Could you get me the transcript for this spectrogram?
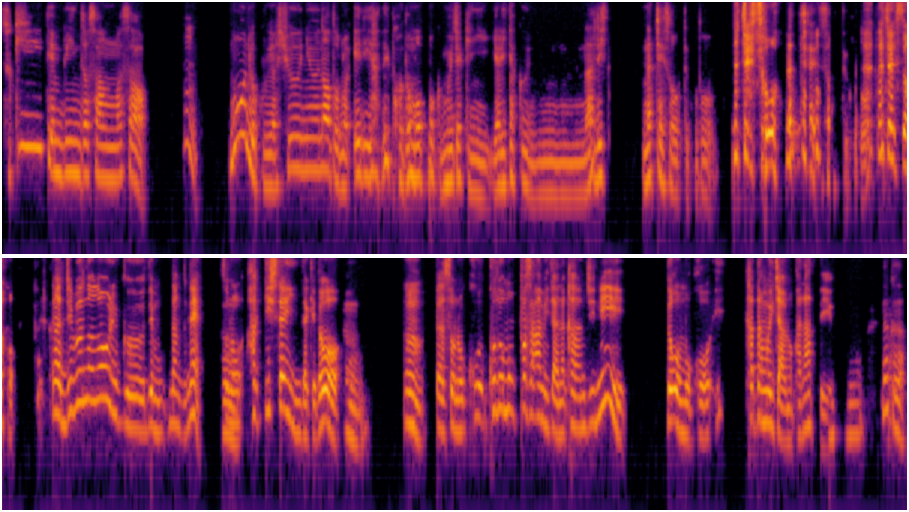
月天秤座さんはさ、うん能力や収入などのエリアで子供っぽく無邪気にやりたくなり、なっちゃいそうってことなっちゃいそう。なっちゃいそうってこと？なっちゃいそう。だから自分の能力でもなんかね、そのうん発揮したいんだけど、うん。うん。だからそのこ子供っぽさみたいな感じに、どうもこう、い傾いちゃうのかなっていう。うんなんかさ、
